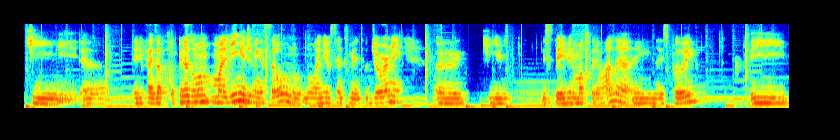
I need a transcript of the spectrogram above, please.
que ele faz apenas uma, uma, linha de menção no, no A New Sentimental Journey, uh, que ele esteve numa tourada em, na Espanha, e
